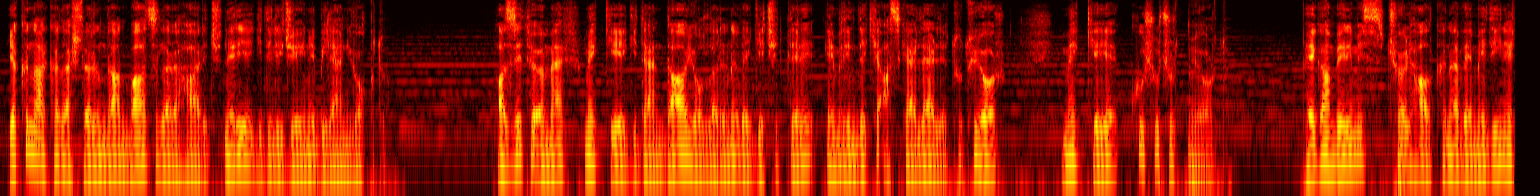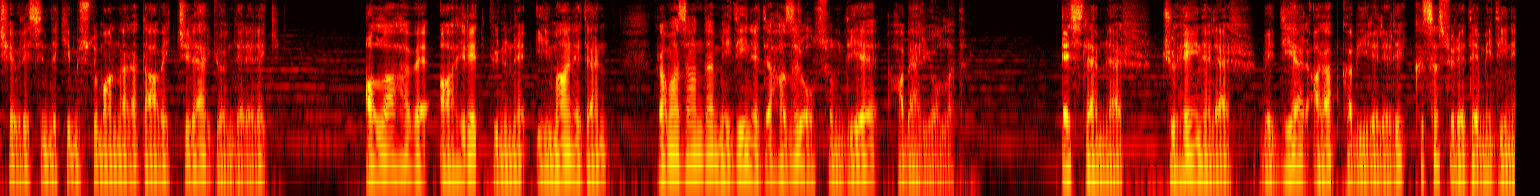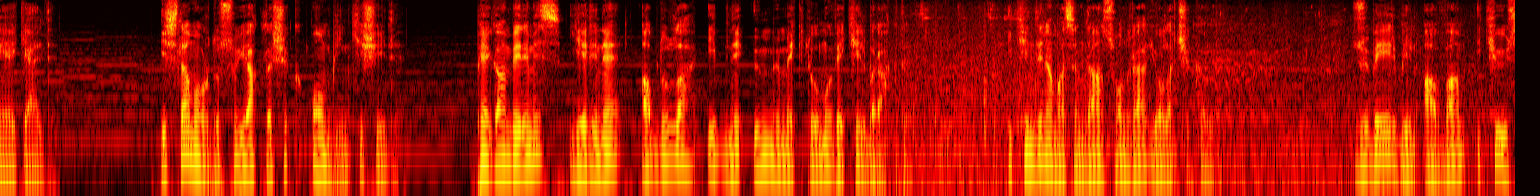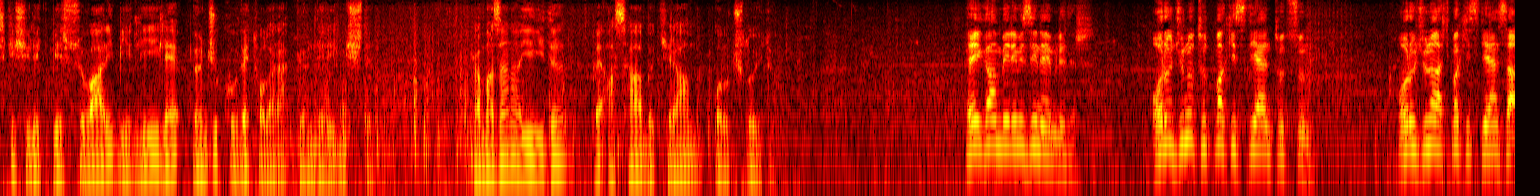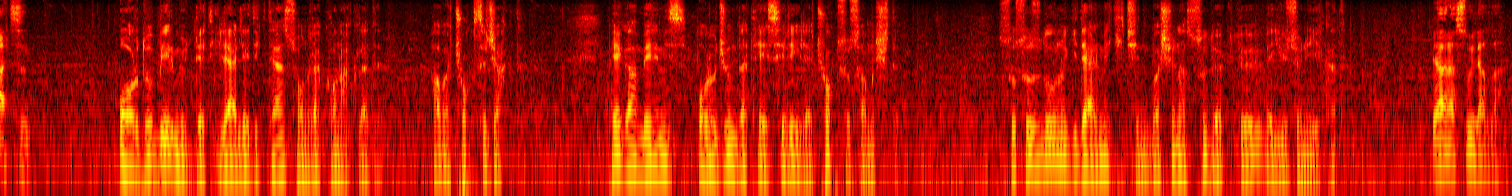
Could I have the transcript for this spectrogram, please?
Yakın arkadaşlarından bazıları hariç nereye gidileceğini bilen yoktu. Hazreti Ömer Mekke'ye giden dağ yollarını ve geçitleri emrindeki askerlerle tutuyor, Mekke'ye kuş uçurtmuyordu. Peygamberimiz çöl halkına ve Medine çevresindeki Müslümanlara davetçiler göndererek Allah'a ve ahiret gününe iman eden Ramazan'da Medine'de hazır olsun diye haber yolladı. Eslemler, Cüheyneler ve diğer Arap kabileleri kısa sürede Medine'ye geldi. İslam ordusu yaklaşık 10 bin kişiydi. Peygamberimiz yerine Abdullah İbni Ümmü Mektum'u vekil bıraktı. İkindi namazından sonra yola çıkıldı. Zübeyir bin Avvam 200 kişilik bir süvari birliğiyle öncü kuvvet olarak gönderilmişti. Ramazan ayıydı ve ashab-ı kiram oruçluydu. Peygamberimizin emridir. Orucunu tutmak isteyen tutsun. Orucunu açmak isteyense açsın. Ordu bir müddet ilerledikten sonra konakladı. Hava çok sıcaktı. Peygamberimiz orucun da tesiriyle çok susamıştı. Susuzluğunu gidermek için başına su döktü ve yüzünü yıkadı. Ya Resulallah,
